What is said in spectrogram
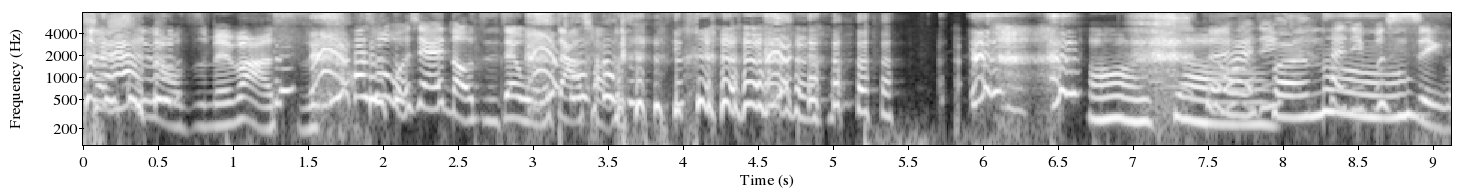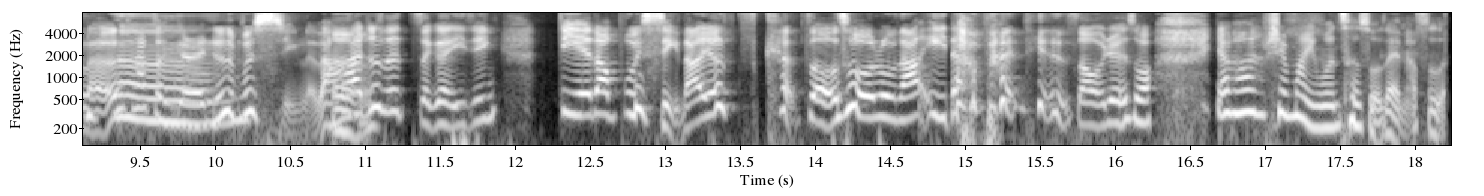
所以他脑子没办法思考，他说我现在脑子在我的大肠 好好笑。对他已经哦他已经不行了，嗯。他整个人就是不行了，然后他就是整个已经跌到不行，然后又走错路，然后一到饭店的时候，我就会说要不要先帮你问厕所在哪？厕所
